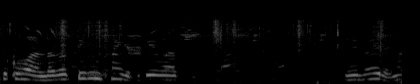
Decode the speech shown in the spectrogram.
とこはラロテ。いだな、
